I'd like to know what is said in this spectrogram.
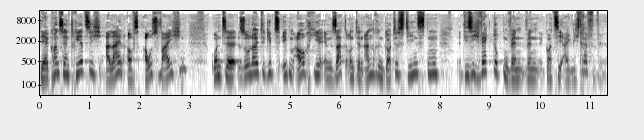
Der konzentriert sich allein aufs Ausweichen und äh, so Leute gibt es eben auch hier im Satt und in anderen Gottesdiensten, die sich wegducken, wenn, wenn Gott sie eigentlich treffen will.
